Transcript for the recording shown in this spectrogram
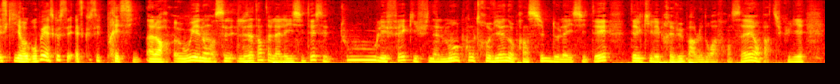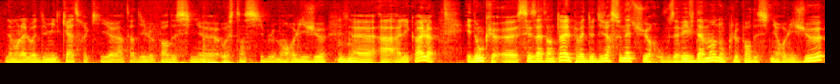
Qu'est-ce qui est regroupé? Est-ce que c'est est -ce c'est précis? Alors euh, oui et non, les atteintes à la laïcité, c'est tous les faits qui finalement contreviennent au principe de laïcité tel qu'il est prévu par le droit français, en particulier évidemment la loi de 2004 qui euh, interdit le port de signes euh, ostensiblement religieux euh, à, à l'école. Et donc ces atteintes-là, elles peuvent être de diverses natures. Vous avez évidemment donc le port de signes religieux,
